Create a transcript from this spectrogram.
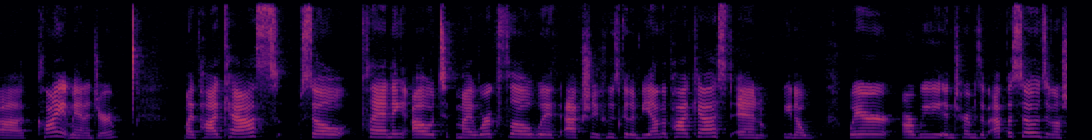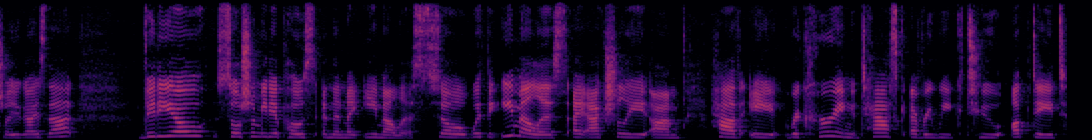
uh, client manager my podcasts. So planning out my workflow with actually who's going to be on the podcast and, you know, where are we in terms of episodes. And I'll show you guys that video, social media posts, and then my email list. So with the email list, I actually um, have a recurring task every week to update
